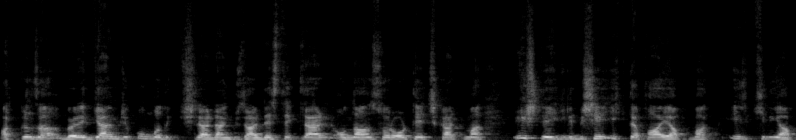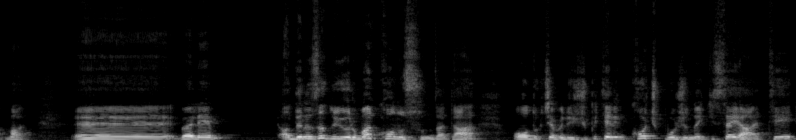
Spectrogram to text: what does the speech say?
aklınıza böyle gelmeyecek ummadık kişilerden güzel destekler, ondan sonra ortaya çıkartma, işle ilgili bir şeyi ilk defa yapmak, ilkini yapmak, eee, böyle adınıza duyurma konusunda da oldukça böyle Jüpiter'in Koç burcundaki seyahati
